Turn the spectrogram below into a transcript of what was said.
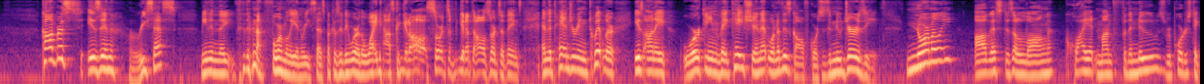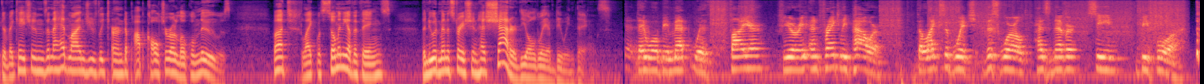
Congress is in recess, meaning they they're not formally in recess because if they were, the White House could get all sorts of get up to all sorts of things. And the Tangerine Twitler is on a working vacation at one of his golf courses in New Jersey. Normally, August is a long, quiet month for the news. Reporters take their vacations, and the headlines usually turn to pop culture or local news. But, like with so many other things, the new administration has shattered the old way of doing things. They will be met with fire, fury, and frankly, power, the likes of which this world has never seen before.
